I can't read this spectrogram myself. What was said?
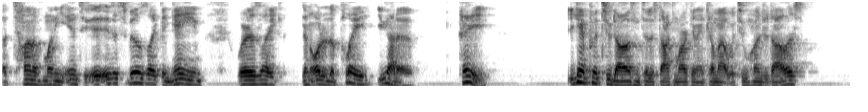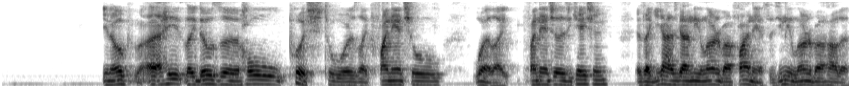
a ton of money into. It, it just feels like a game where it's like in order to play, you gotta pay. You can't put two dollars into the stock market and come out with two hundred dollars. You know, I hate like there was a whole push towards like financial what like financial education it's like you guys gotta need to learn about finances. You need to learn about how to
